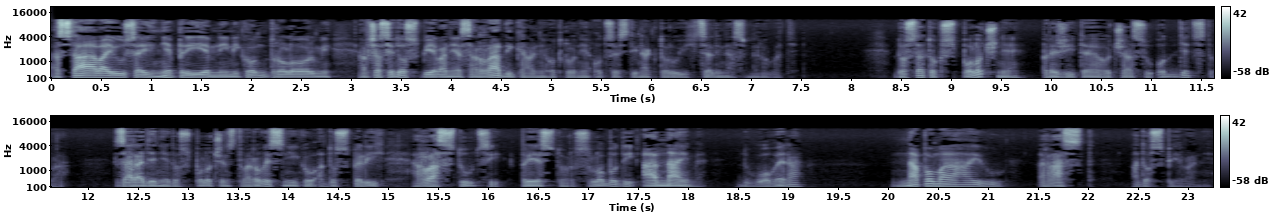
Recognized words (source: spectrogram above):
a stávajú sa ich nepríjemnými kontrolórmi a v čase dospievania sa radikálne odklonia od cesty, na ktorú ich chceli nasmerovať. Dostatok spoločne prežitého času od detstva, zaradenie do spoločenstva rovesníkov a dospelých, rastúci priestor slobody a najmä dôvera, napomáhajú rast a dospievanie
